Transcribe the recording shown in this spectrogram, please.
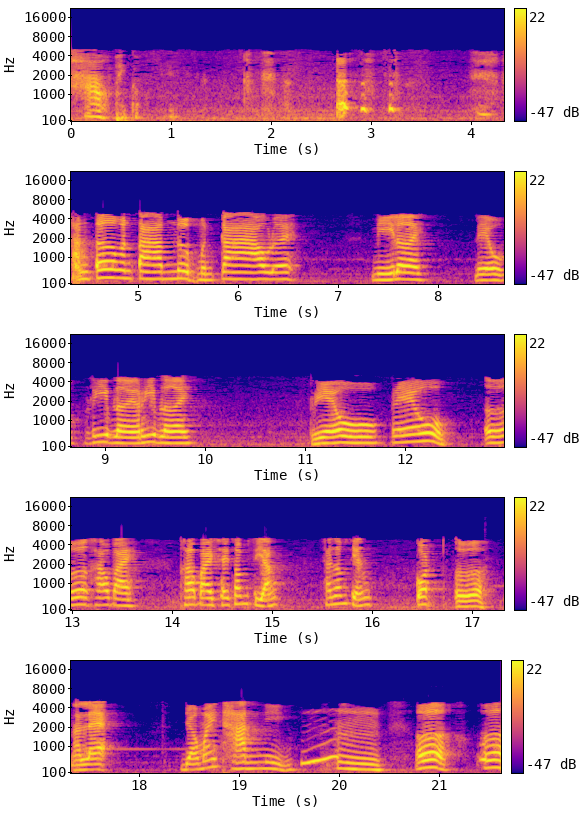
เข้าวไปก่อนฮันเตอร์มันตามหนึบเหมือนกาวเลยหนีเลย เร็ว รีบเลย รีบเลย เร็ว เร็ว เออ เข้าไป เข้าไปใช้ซ่อมเสียง ใช้ซ่อมเสียง กดเออ นั่นแหละ เดี๋ยวไม่ทันนี่อืม เออ เออ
